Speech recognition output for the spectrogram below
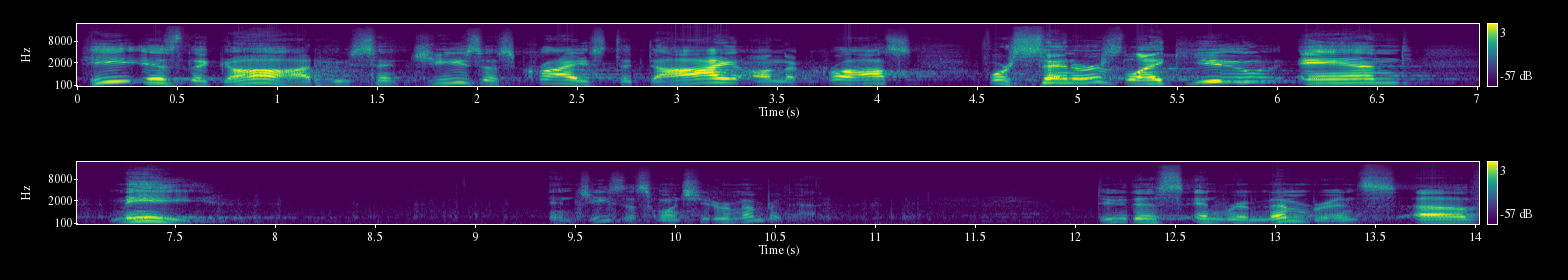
He is the God who sent Jesus Christ to die on the cross for sinners like you and me. And Jesus wants you to remember that. Do this in remembrance of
